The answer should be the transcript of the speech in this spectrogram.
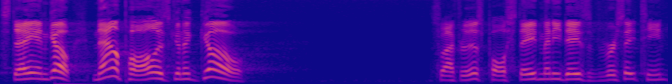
Stay and go. Now Paul is going to go. So after this, Paul stayed many days, verse 18,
